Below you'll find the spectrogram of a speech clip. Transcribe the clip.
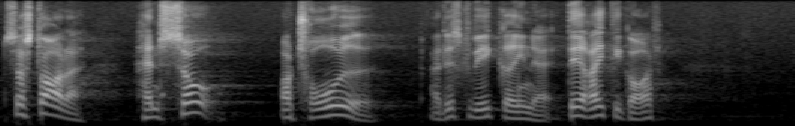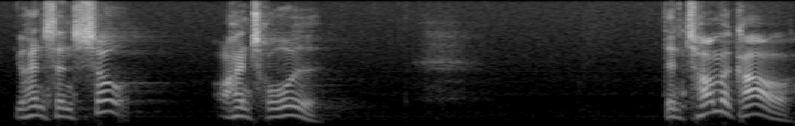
så står der, han så og troede. Ja, det skal vi ikke grine af. Det er rigtig godt. Johannes han så, og han troede. Den tomme grav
